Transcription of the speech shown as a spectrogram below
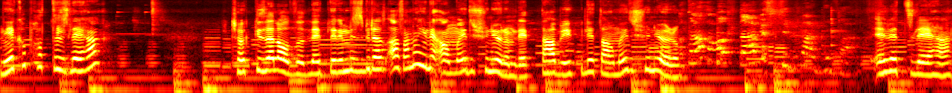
Niye kapattın Züleyha? Çok güzel oldu. Ledlerimiz biraz az ama yine almayı düşünüyorum led. Daha büyük bir led almayı düşünüyorum. Evet Züleyha.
